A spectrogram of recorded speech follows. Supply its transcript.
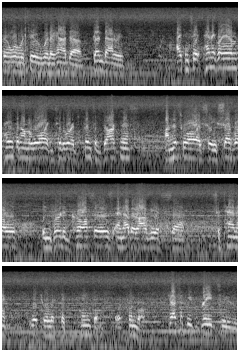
During World War II, where they had uh, gun batteries. I can see a pentagram painted on the wall. I can see the words Prince of Darkness. On this wall, I see several inverted crosses and other obvious uh, satanic ritualistic paintings or symbols. Joseph, we've agreed to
